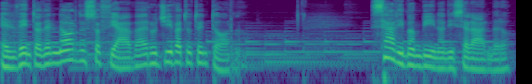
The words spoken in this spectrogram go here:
e il vento del nord soffiava e ruggiva tutto intorno. Sali bambino, disse l'albero,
